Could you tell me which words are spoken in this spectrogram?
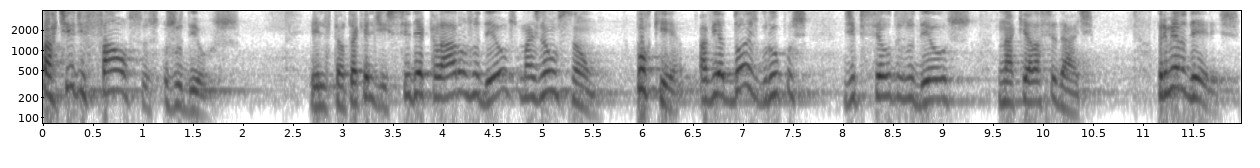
partia de falsos judeus. Ele, tanto é que ele diz: se declaram judeus, mas não são. Por quê? Havia dois grupos de pseudo-judeus naquela cidade. O primeiro deles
